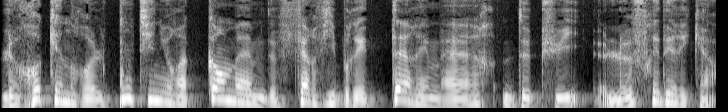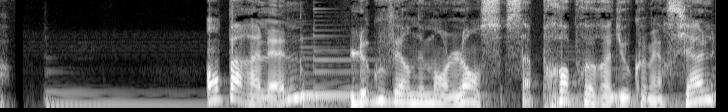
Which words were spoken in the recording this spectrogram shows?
le rock'n'roll continuera quand même de faire vibrer terre et mer depuis le Frédérica. En parallèle, le gouvernement lance sa propre radio commerciale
